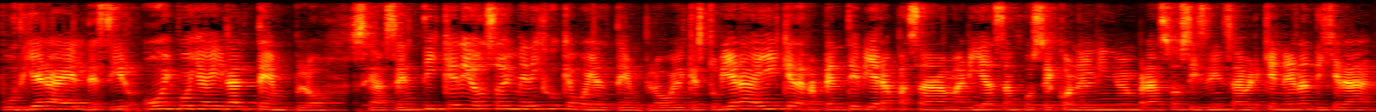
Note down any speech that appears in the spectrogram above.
pudiera él decir, hoy voy a ir al templo, o sea, sentí que Dios hoy me dijo que voy al templo, o el que estuviera ahí, que de repente viera pasar a María San José con el niño en brazos y sin saber quién eran, dijera,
